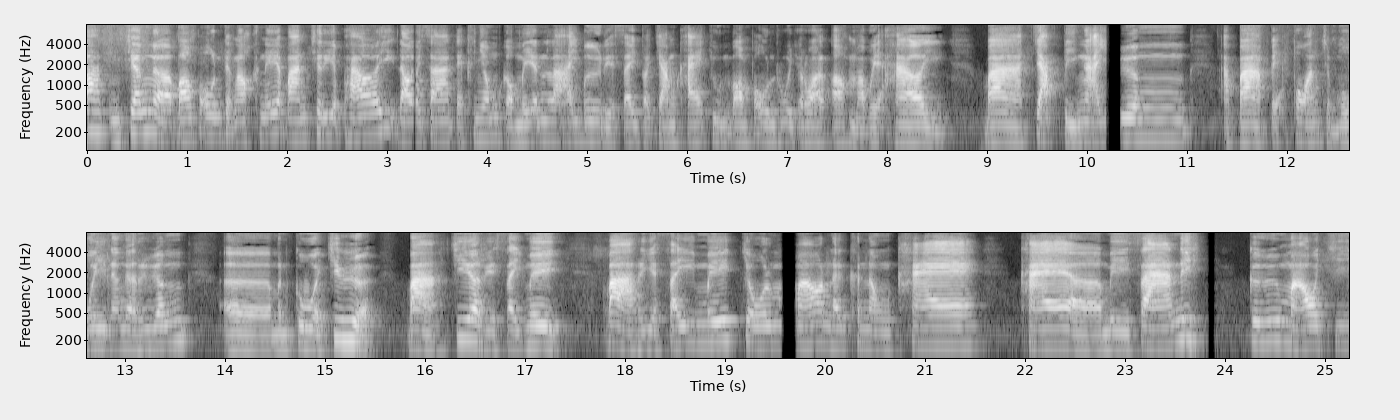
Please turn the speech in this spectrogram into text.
បាទអញ្ចឹងបងប្អូនទាំងអស់គ្នា បានជ្រាបហើយដោយសារតែខ្ញុំក៏មាន live មើលរាសីប្រចាំខែជូនបងប្អូនរួចរាល់អស់មួយវគ្គហើយ បាទចាប់ពីថ្ងៃរឿងអាបាពាក់ព័ន្ធជាមួយនឹងរឿងអឺមិនគួរជឿបាទជារាសីមេឃ បាទរាសីមេឃចូលមកនៅក្នុងខែខែមេសានេះ គឺមកជា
